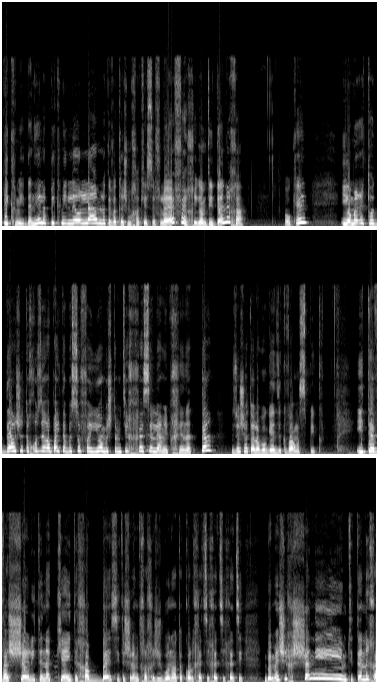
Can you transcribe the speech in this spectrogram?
פיקמי, דניאלה פיקמי לעולם לא תבקש ממך כסף, להפך, היא גם תיתן לך, אוקיי? היא אומרת תודה שאתה חוזר הביתה בסוף היום ושאתה מתייחס אליה מבחינתה, זה שאתה לא בוגד זה כבר מספיק. היא תבשל, היא תנקה, היא תכבס, היא תשלם איתך חשבונות, הכל חצי, חצי, חצי, במשך שנים, תיתן לך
